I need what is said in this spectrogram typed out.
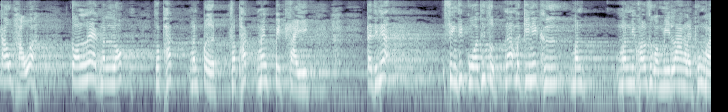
เตาเผาอะตอนแรกมันล็อกสักพักมันเปิดสักพักแม่งปิดใส่อีก แต่ทีเนี้ยสิ่งที่กลัวที่สุดนะเมื่อกี้นี้คือมันมันมีความรู้สึกว่ามีร่างอะไรพุ่งมา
